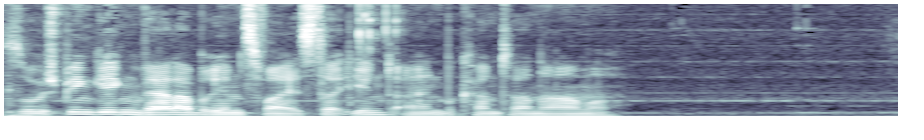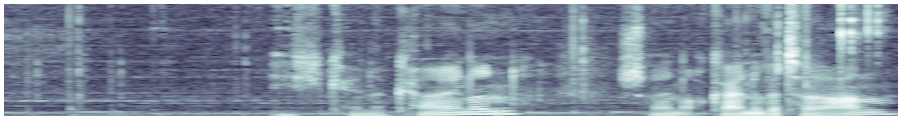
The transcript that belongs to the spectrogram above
So, wir spielen gegen Werder Bremen 2. Ist da irgendein bekannter Name? Ich kenne keinen. Scheinen auch keine Veteranen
